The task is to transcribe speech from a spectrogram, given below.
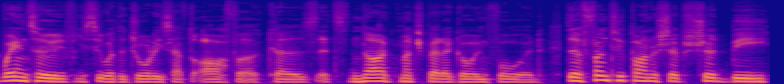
wait until you see what the Geordies have to offer because it's not much better going forward. The front two partnership should be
